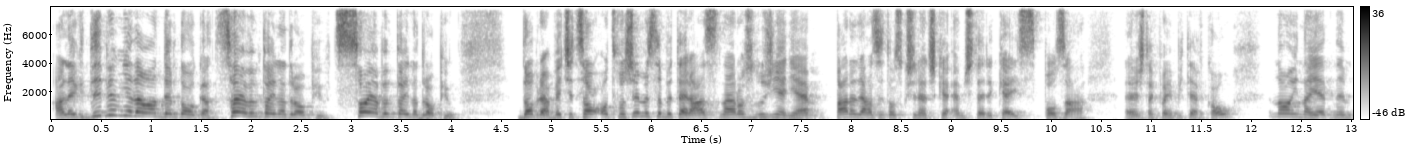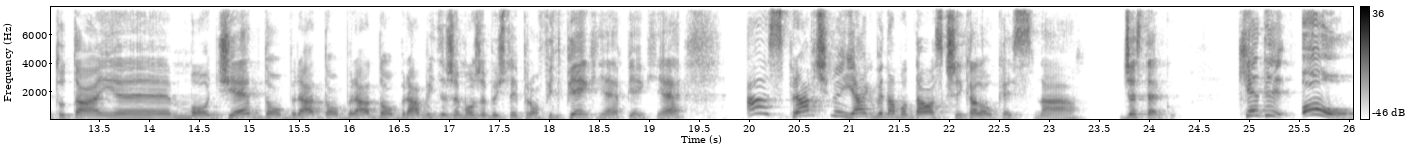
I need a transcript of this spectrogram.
Ale gdybym nie dał underdoga, co ja bym tutaj nadropił? Co ja bym tutaj nadropił? Dobra, wiecie co? Otworzymy sobie teraz na rozluźnienie parę razy tą skrzyneczkę M4 Case poza, e, że tak powiem, bitewką. No i na jednym tutaj e, modzie, dobra, dobra, dobra. Widzę, że może być tutaj profit. Pięknie, pięknie. A sprawdźmy, jakby nam oddała skrzynka low case na Jesterku. Kiedy. O!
